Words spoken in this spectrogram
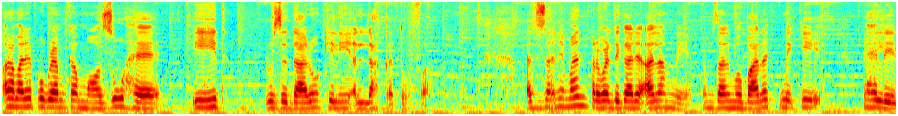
और हमारे प्रोग्राम का मौजू है ईद रोज़ेदारों के लिए अल्लाह का तोहफ़ा अजान मन परवरदिगार आलम ने रमज़ान मुबारक में के पहले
